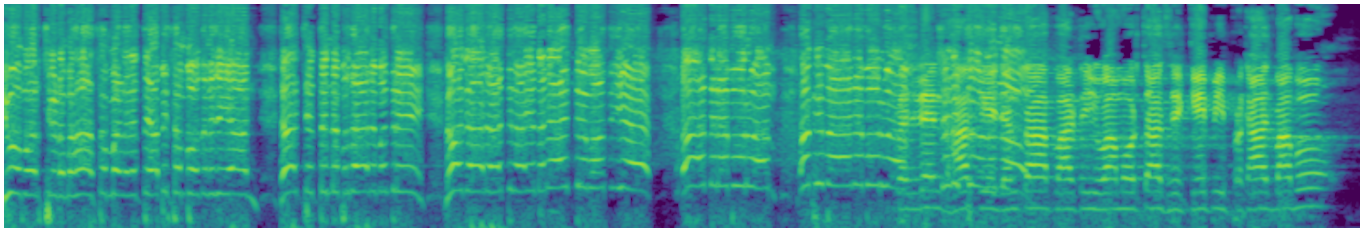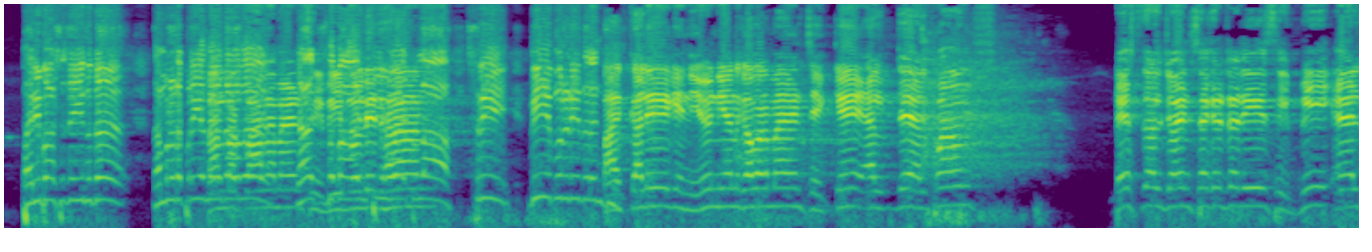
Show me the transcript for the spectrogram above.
യുവമോർച്ചയുടെ മഹാസമ്മേളനത്തെ അഭിസംബോധന ചെയ്യാൻ രാജ്യത്തിന്റെ പ്രധാനമന്ത്രി ലോകാരാധനായ നരേന്ദ്രമോദിയെ ആദരപൂർവം അഭിമാനപൂർവം president Bharatiya Janata Party Yuvamorcha Shri K P Prakash Babu. പരിഭാഷ ചെയ്യുന്നത് നമ്മളുടെ പ്രിയ Member നേതാവ് Parliament, ശ്രീ വി. രാജ്യസഭാ മുരളീധരൻ. എംപിയുമായിട്ടുള്ള Shri V Muraleedharan My colleague in Union Government, Sri K. L. J. Alphonse, National Joint Secretary, Sri B. L.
